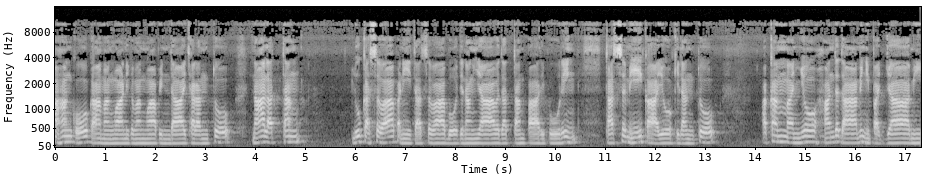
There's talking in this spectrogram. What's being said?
අහං කෝ ගාමං වා නිගමං වා පින්ඩාය චරන්තෝ. නාලත්තං ලූකස්සවා පනීතස්සවා භෝජනං යාව දත්තං පාරිපූරින් තස්ස මේ කායෝ කිලන්තෝ අකම්මඤ්ඤෝ හන්ද දාමි නිපජ්ජාමි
